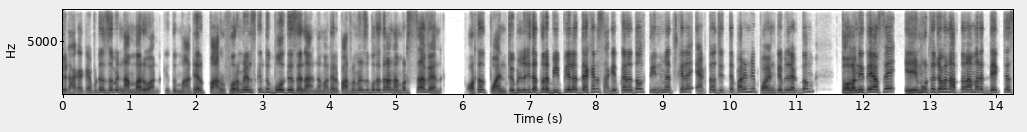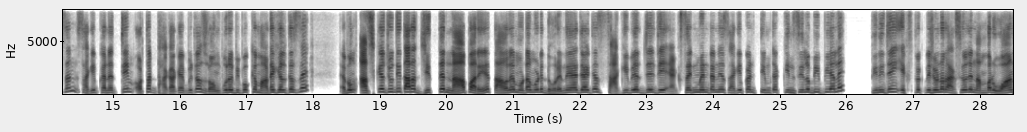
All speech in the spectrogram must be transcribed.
যে ঢাকা ক্যাপিটালস হবে নাম্বার ওয়ান কিন্তু মাঠের পারফরমেন্স কিন্তু বলতেছে না। না, মাঠের পারফরমেন্স বলতে তারা নাম্বার সেভেন অর্থাৎ পয়েন্ট টেবিলে যদি আপনারা বিপিএল দেখেন, সাকিব খানের দল তিন ম্যাচ খেলে একটাও জিততে পারেনি পয়েন্ট টেবিলের একদম তলানিতে আছে। এই মুহূর্তে যখন আপনারা আমার দেখতেছেন, সাকিব খানের টিম অর্থাৎ ঢাকা ক্যাপিটালস রংপুরের বিপক্ষে মাঠে খেলতেছে এবং আজকে যদি তারা জিততে না পারে, তাহলে মোটামুটি ধরে নেওয়া যায় যে সাকিবের যে যে এক্সাইটমেন্টটা নিয়ে সাকিব খান টিমটা কিনছিল বিপিএলে তিনি যেই এক্সপেকটেশনটা রাখছিল যে নাম্বার ওয়ান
